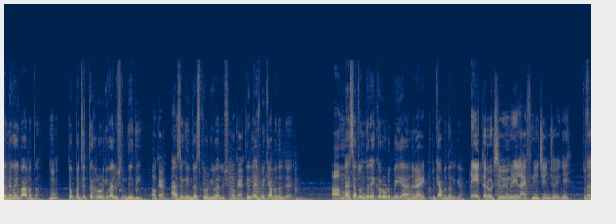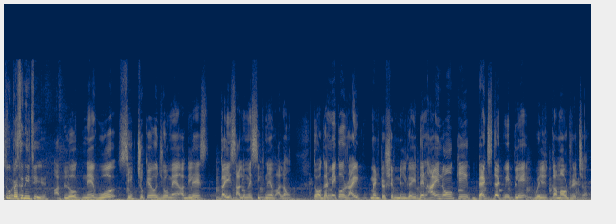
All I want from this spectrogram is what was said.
चल मेरे को एक बात बता। हम्म। तो पचहत्तर करोड़ की वैल्यूशन दे दी। ओके एज अगेन दस करोड़ की वैल्यूशन ओके तेरी लाइफ में क्या बदल जाएगा? Um पैसा तो अंदर एक करोड़ रुपए ही राइट Right. तो क्या बदल गया? एक करोड़ से भी मेरी लाइफ नहीं चेंज होगी तो फिर तुमको पैसे नहीं चाहिए। आप लोग ने वो सीख चुके हो जो मैं अगले कई सालों में सीखने वाला हूँ। तो अगर मेरे को राइट मेंटरशिप मिल गई देन आई नो कि bets that we play will come out richer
